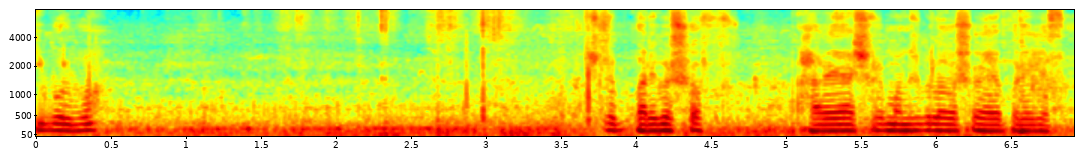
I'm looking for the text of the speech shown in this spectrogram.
কি বলব। বাড়িঘর সব হারায়, আসলে মানুষগুলো অসহায় পড়ে গেছে।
